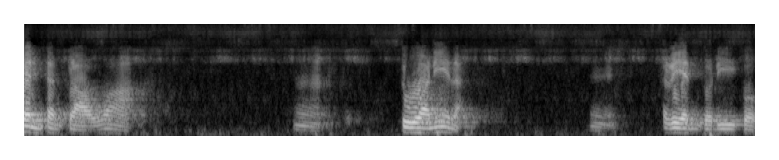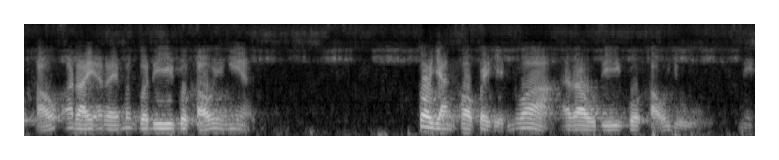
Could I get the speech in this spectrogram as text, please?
ช่นท่านกล่าวว่าตัวนี้แหละเรียนก็ดีกว่าเขาอะไรอะไรมันก็ดีกว่าเขาอย่างเงี้ยก็ยังพอไปเห็นว่าเราดีกว่าเขาอยู่นี่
